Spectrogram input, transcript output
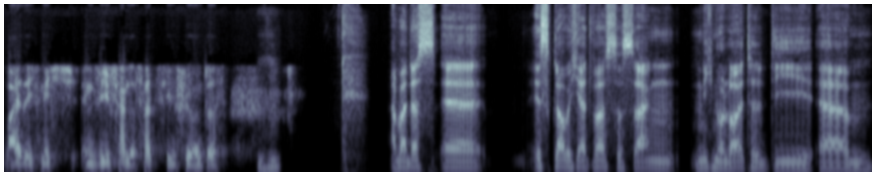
weiß ich nicht, inwiefern das halt zielführend ist. Mhm. Aber das äh, ist, glaube ich, etwas, das sagen nicht nur Leute, die ähm,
